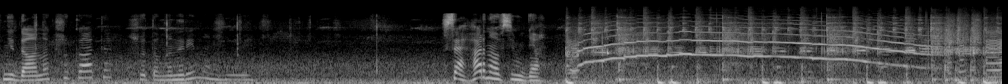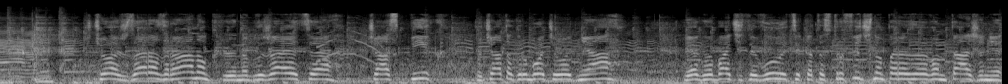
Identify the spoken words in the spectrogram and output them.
сніданок шукати. Що там, мене рівно на голові? Все, гарного всім дня! Що ж, зараз ранок, наближається час пік, початок робочого дня. Як ви бачите, вулиці катастрофічно перевантажені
